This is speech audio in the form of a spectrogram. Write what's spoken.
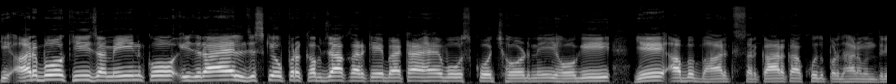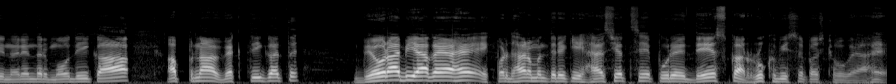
कि अरबों की ज़मीन को इजराइल जिसके ऊपर कब्जा करके बैठा है, वो उसको छोड़नी होगी। ये अब भारत सरकार का, खुद प्रधानमंत्री नरेंद्र मोदी का अपना व्यक्तिगत ब्यौरा भी आ गया है। एक प्रधानमंत्री की हैसियत से पूरे देश का रुख भी स्पष्ट हो गया है।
